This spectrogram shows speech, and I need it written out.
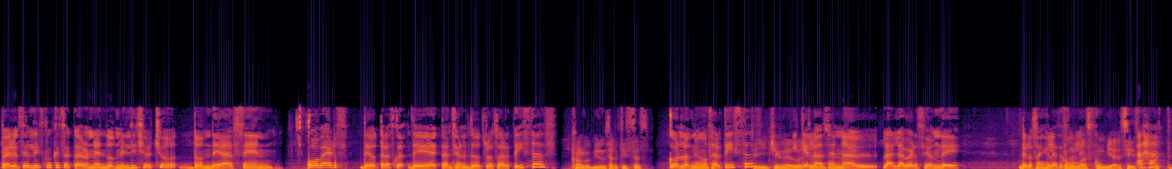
Pero es el disco que sacaron en 2018 donde hacen covers de otras de canciones de otros artistas Con los mismos artistas. con los mismos artistas Sí, y que lo hacen al- a la versión de de Los Ángeles Como Azules. más cumbia. Sí, Ajá. este,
